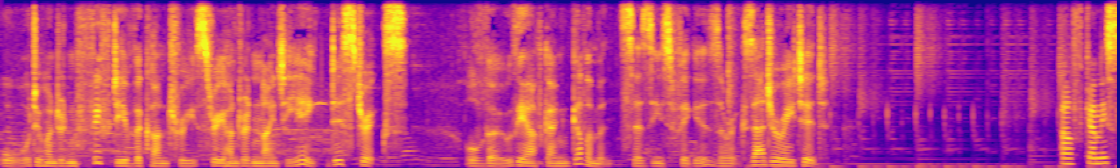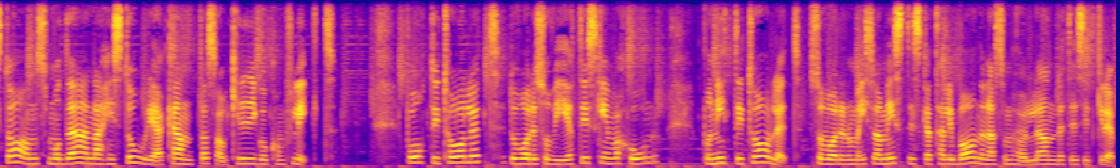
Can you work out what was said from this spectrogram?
or 250 of the country's 398 districts. Although the Afghan government says these figures are exaggerated. Afghanistans moderna historia kantas av krig och konflikt. På 80-talet då var det sovjetisk invasion. På 90-talet så var det de islamistiska talibanerna som höll landet i sitt grepp.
